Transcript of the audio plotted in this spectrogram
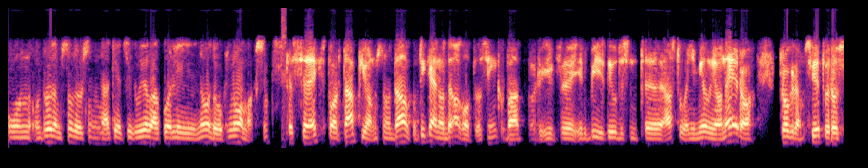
un, un protams, nodrošina attiecīgi lielāko arī nodokļu nomaksu. Tas eh, eksporta apjoms no Dāngu, tikai no Dāngopils inkubātora ir, ir bijis 28 miljonu eiro programmas ietvaros,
